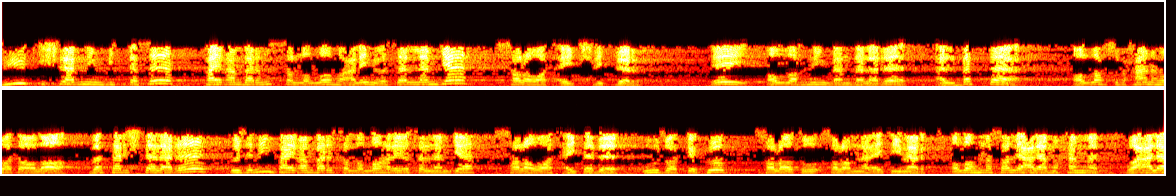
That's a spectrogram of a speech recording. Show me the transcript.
buyuk ishlarning bittasi payg'ambarimiz sollallohu alayhi vasallamga salovat aytishlikdir. Ey ollohning bandalari albatta alloh subhanava taolo va farishtalari o'zining payg'ambari sollallohu alayhi vasallamga salovat aytadi. U zotga ko'p salotu salomlar aytinglar. Allohumma solli ala muhammad va ala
